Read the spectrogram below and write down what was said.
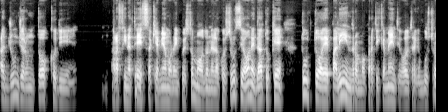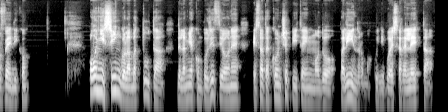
aggiungere un tocco di raffinatezza, chiamiamola in questo modo, nella costruzione, dato che tutto è palindromo praticamente, oltre che bustrofedico, ogni singola battuta della mia composizione è stata concepita in modo palindromo, quindi può essere letta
